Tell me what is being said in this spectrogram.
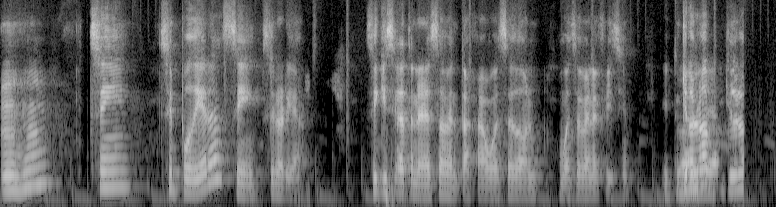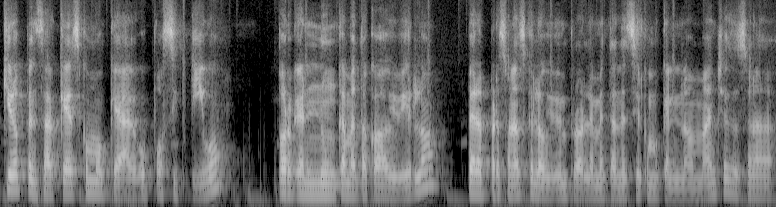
Uh -huh. Sí, si pudiera, sí, sí lo haría. Si quisiera tener esa ventaja o ese don o ese beneficio. Yo lo, yo lo quiero pensar que es como que algo positivo, porque nunca me ha tocado vivirlo, pero personas que lo viven probablemente han de decir como que no manches, es una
